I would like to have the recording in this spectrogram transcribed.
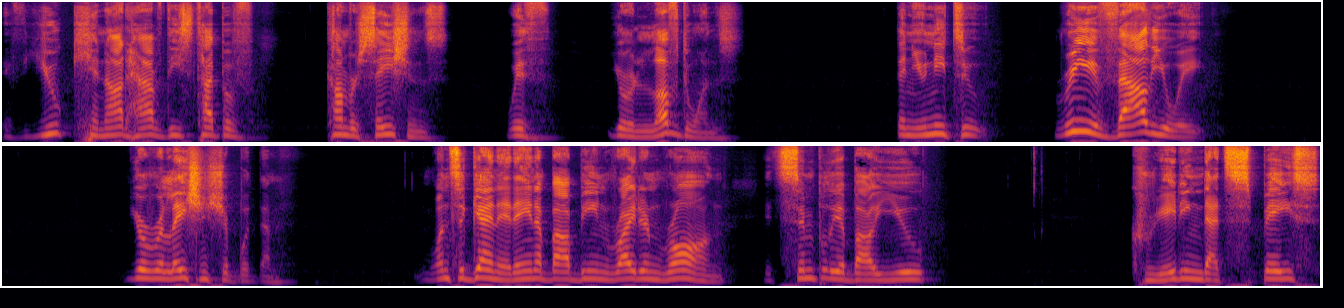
If you cannot have these type of conversations with your loved ones, then you need to reevaluate your relationship with them. Once again, it ain't about being right and wrong. It's simply about you creating that space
